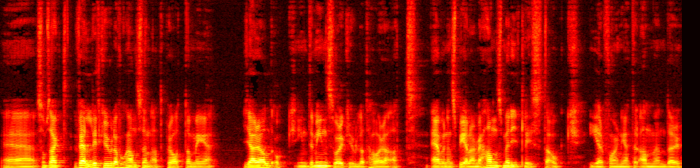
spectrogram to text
Eh, som sagt, väldigt kul att få chansen att prata med Gerald och inte minst var det kul att höra att även en spelare med hans meritlista och erfarenheter använder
